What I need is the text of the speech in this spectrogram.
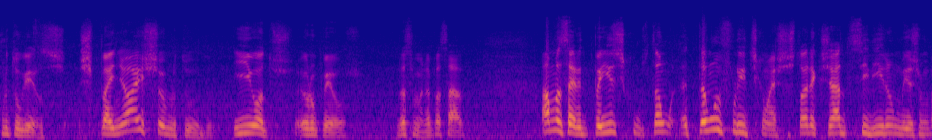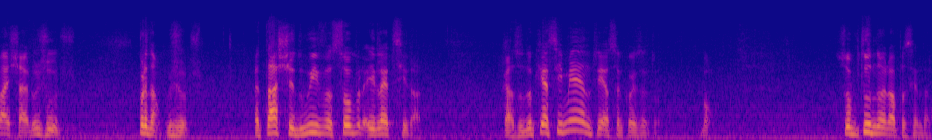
portugueses, espanhóis sobretudo, e outros europeus, na semana passada, Há uma série de países que estão tão aflitos com esta história que já decidiram mesmo baixar os juros. Perdão, os juros. a taxa do IVA sobre a eletricidade. Por causa do aquecimento e essa coisa toda. Bom, sobretudo na Europa Central.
